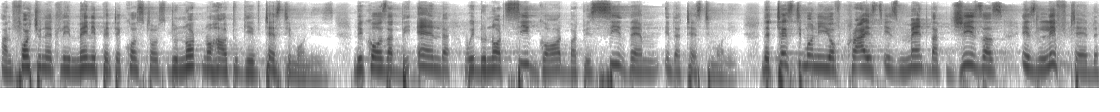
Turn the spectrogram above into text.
Unfortunately, many Pentecostals do not know how to give testimonies because at the end, we do not see God, but we see them in the testimony. The testimony of Christ is meant that Jesus is lifted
